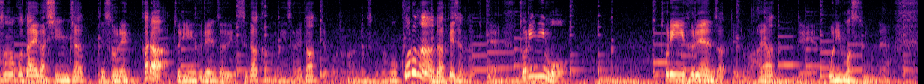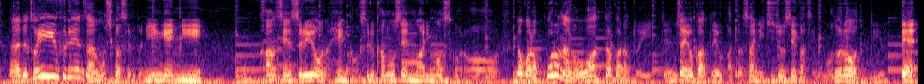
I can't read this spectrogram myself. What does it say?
その個体が死んじゃってそれから鳥インフルエンザウイルスが確認されたっていうことなんですけどもコロナだけじゃなくて鳥にも鳥インフルエンザっていうのが流行っておりますよね。で鳥インフルエンザはもしかすると人間に感染するような変化をする可能性もありますからだからコロナが終わったからといってじゃあよかったよかった。さあ日常生活に戻ろうって言って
